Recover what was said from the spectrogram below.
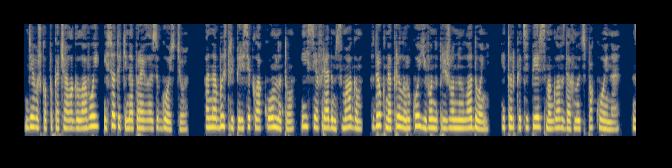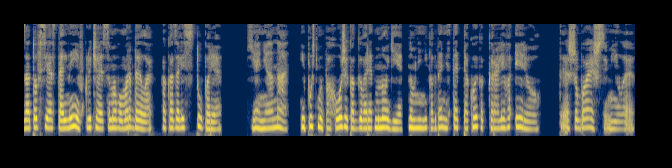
Девушка покачала головой и все-таки направилась к гостю. Она быстро пересекла комнату и, сев рядом с магом, вдруг накрыла рукой его напряженную ладонь и только теперь смогла вздохнуть спокойно. Зато все остальные, включая самого Мордела, оказались в ступоре. Я не она, и пусть мы похожи, как говорят многие, но мне никогда не стать такой, как королева Эриол. Ты ошибаешься, милая,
